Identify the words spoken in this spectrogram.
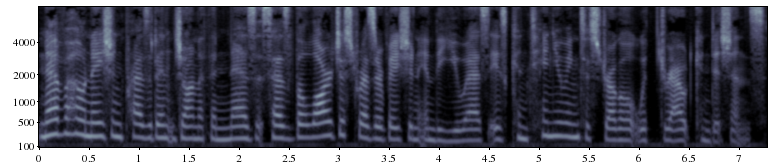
Navajo Nation President Jonathan Nez says the largest reservation in the U.S. is continuing to struggle with drought conditions.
